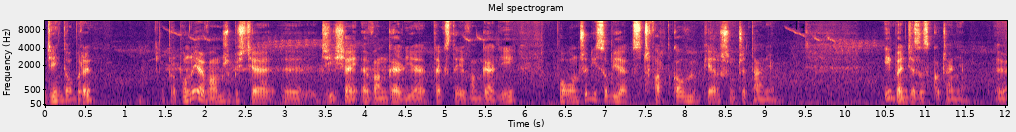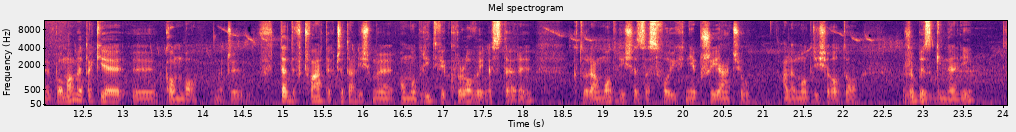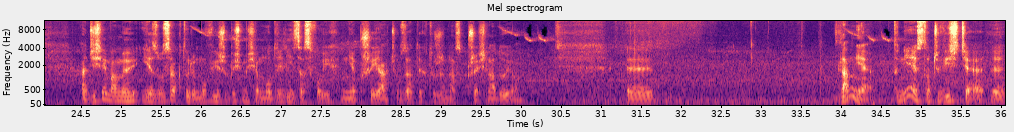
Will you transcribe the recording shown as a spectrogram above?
Dzień dobry. Proponuję Wam, żebyście y, dzisiaj Ewangelię, teksty Ewangelii połączyli sobie z czwartkowym pierwszym czytaniem. I będzie zaskoczenie, y, bo mamy takie y, kombo. Znaczy, wtedy w czwartek czytaliśmy o modlitwie królowej Estery, która modli się za swoich nieprzyjaciół, ale modli się o to, żeby zginęli. A dzisiaj mamy Jezusa, który mówi, żebyśmy się modlili za swoich nieprzyjaciół, za tych, którzy nas prześladują. Y, Dla mnie to nie jest oczywiście y,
